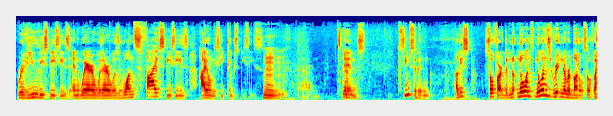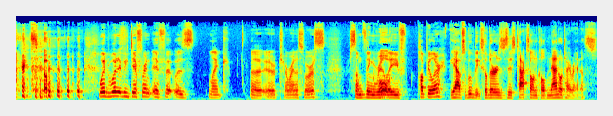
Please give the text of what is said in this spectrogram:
review these species. And where, where there was once five species, I only see two species. Um, Yeah. And it seems to have been, at least so far, the, no, no, one's, no one's written a rebuttal so far. so, Would, would it be different if it was like a, a Tyrannosaurus? Something really f- popular? yeah, absolutely. So there's this taxon called Nanotyrannus,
